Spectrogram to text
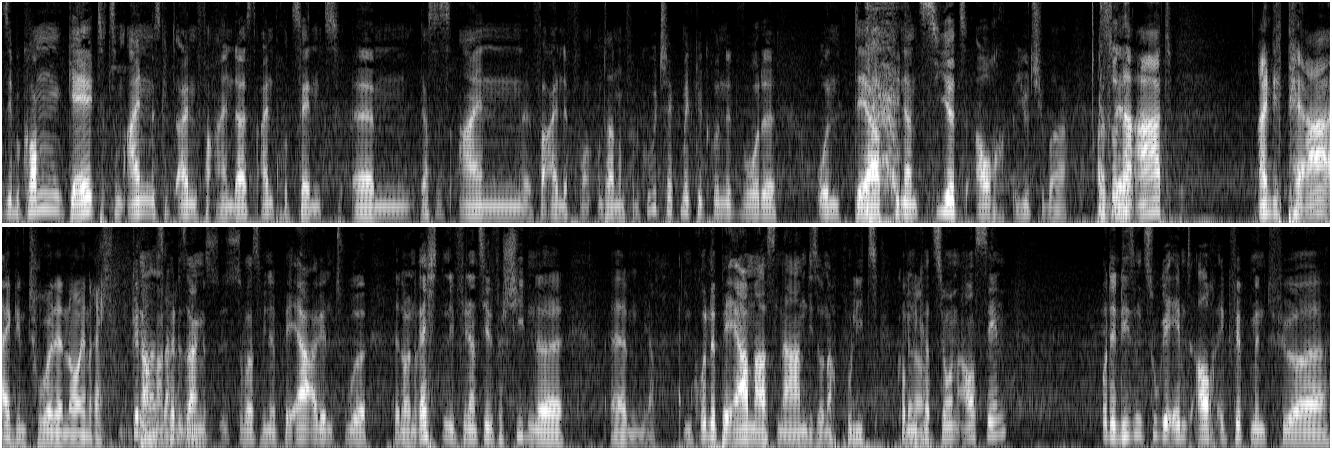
sie bekommen Geld. Zum einen, es gibt einen Verein, da ist ein Prozent. Ähm, das ist ein Verein, der von, unter anderem von Kubitschek mitgegründet wurde und der finanziert auch YouTuber. Also so eine Art eigentlich PR-Agentur der neuen Rechten. Genau, man, man könnte sagen, es ist sowas wie eine PR-Agentur der neuen Rechten. Die finanzieren verschiedene, ähm, ja, im Grunde PR-Maßnahmen, die so nach Politkommunikation genau. aussehen. Und in diesem Zuge eben auch Equipment für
